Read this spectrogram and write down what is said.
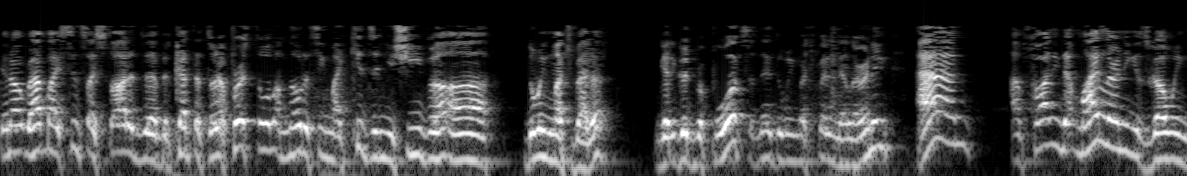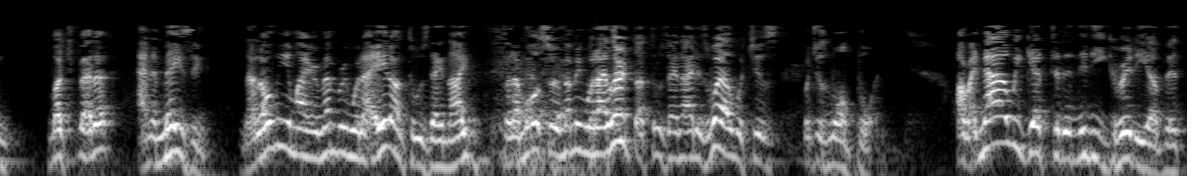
you know, Rabbi, since I started Birkat Torah, first of all, I'm noticing my kids in yeshiva are doing much better, I'm getting good reports, and they're doing much better in their learning, and I'm finding that my learning is going much better and amazing. Not only am I remembering what I ate on Tuesday night, but I'm also remembering what I learned on Tuesday night as well, which is which is more important. All right, now we get to the nitty gritty of it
